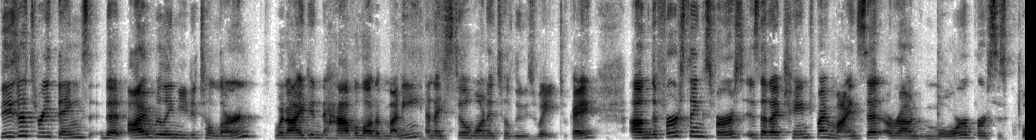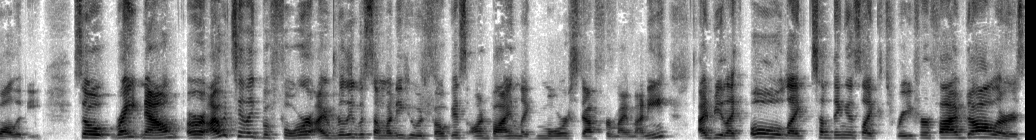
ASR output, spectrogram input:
these are three things that I really needed to learn when I didn't have a lot of money and I still wanted to lose weight. Okay. Um, the first things first is that I changed my mindset around more versus quality. So right now, or I would say like before, I really was somebody who would focus on buying like more stuff for my money. I'd be like, oh, like something is like three for five dollars.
